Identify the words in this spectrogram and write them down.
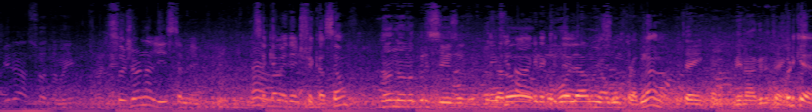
Tira a sua também. Sou jornalista mesmo. Você quer uma identificação? Não, não, não precisa. Tem quero, vinagre aqui dentro. Tem algum problema? Tem, vinagre tem. Por quê?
